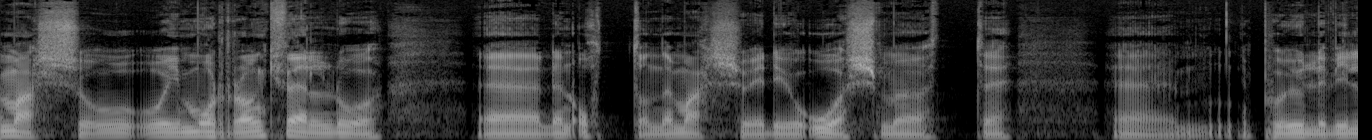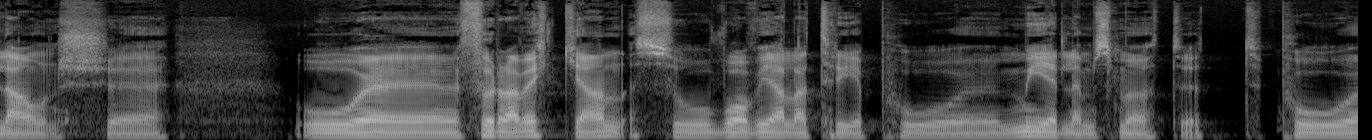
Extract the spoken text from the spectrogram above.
mars och, och imorgon kväll då Eh, den 8 mars så är det ju årsmöte eh, på Ullevi Lounge. Eh, och förra veckan så var vi alla tre på medlemsmötet på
